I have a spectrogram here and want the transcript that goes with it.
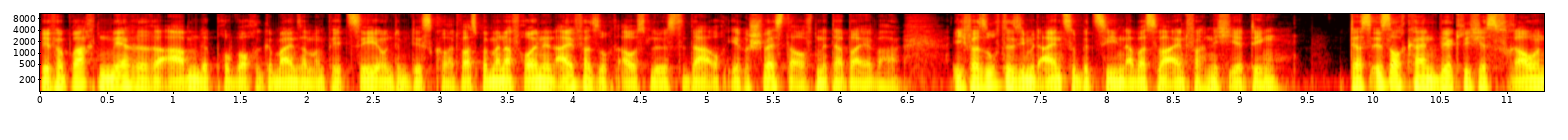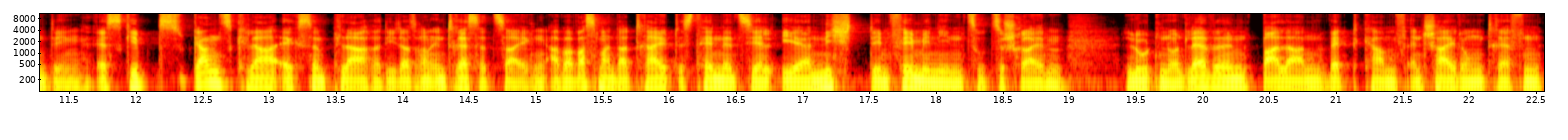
Wir verbrachten mehrere Abende pro Woche gemeinsam am PC und im Discord, was bei meiner Freundin Eifersucht auslöste, da auch ihre Schwester oft mit dabei war. Ich versuchte sie mit einzubeziehen, aber es war einfach nicht ihr Ding. Das ist auch kein wirkliches Frauending. Es gibt ganz klar Exemplare, die daran Interesse zeigen, aber was man da treibt, ist tendenziell eher nicht dem Femininen zuzuschreiben. Looten und Leveln, Ballern, Wettkampf, Entscheidungen treffen.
